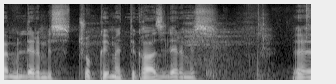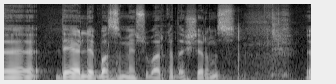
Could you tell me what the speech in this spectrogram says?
Emirlerimiz, çok kıymetli gazilerimiz, e, değerli basın mensubu arkadaşlarımız. e,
